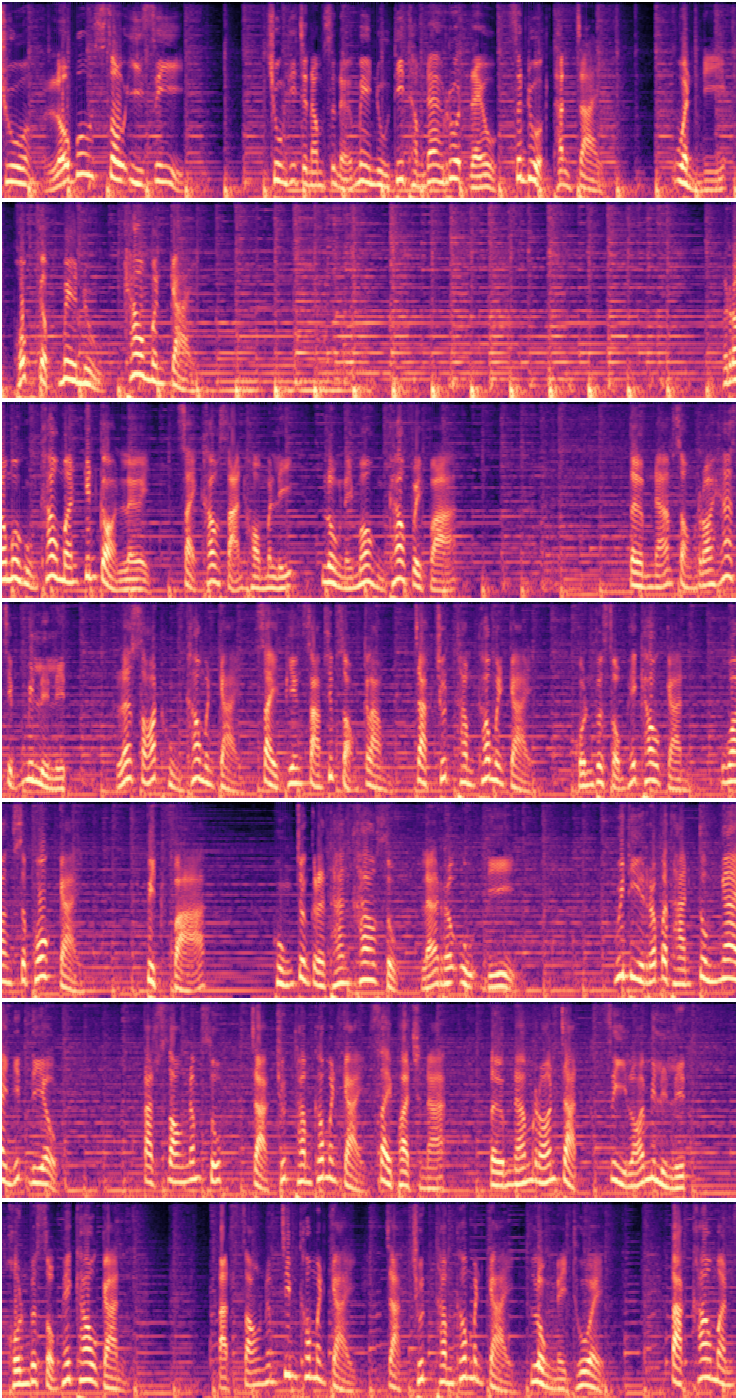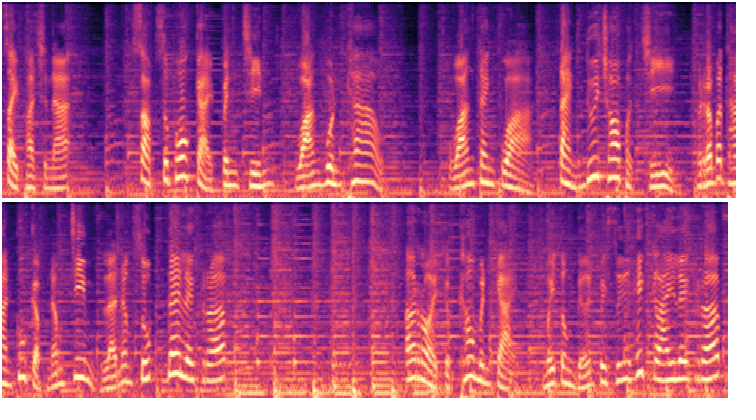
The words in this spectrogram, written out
ช่วง Global So Easy ช่วงที่จะนำเสนอเมนูที่ทำได้รวดเร็ว สะดวกทันใจ วันนี้พบกับเมนูข้าวมันไก่ เรามาหุงข้าวมันกันก่อนเลย ใส่ข้าวสารหอมมะลิ ลงในหม้อหุงข้าวไฟฟ้า เติมน้ำ 250 มิลลิลิตร และซอสหุงข้าวมันไก่ ใส่เพียง 32 กรัม จากชุดทำข้าวมันไก่คนผสมให้เข้ากัน วางสะโพกไก่ ปิดฝา หุงจนกระทั่งข้าวสุกและระอุดี วิธีรับประทานก็ง่ายนิดเดียว ตัดซองน้ำซุปจากชุดทำข้าวมันไก่ใส่ภาชนะ เติมน้ำร้อนจัด 400 มิลลิลิตร คนผสมให้เข้ากัน ตัดซองน้ำจิ้มข้าวมันไก่ จากชุดทำข้าวมันไก่ลงในถ้วย ตักข้าวมันใส่ภาชนะ สับสะโพกไก่เป็นชิ้น วางบนข้าว วางแตงกวา แต่งด้วยช่อผักชี รับประทานคู่กับน้ำจิ้มและน้ำซุปได้เลยครับ อร่อยกับข้าวมันไก่ ไม่ต้องเดินไปซื้อให้ไกลเลยครับ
